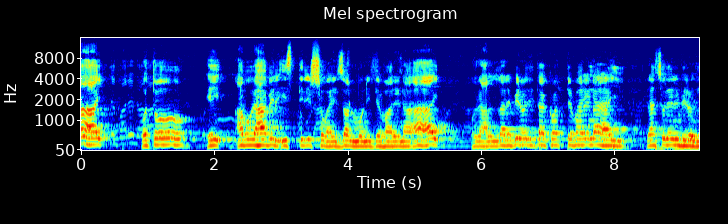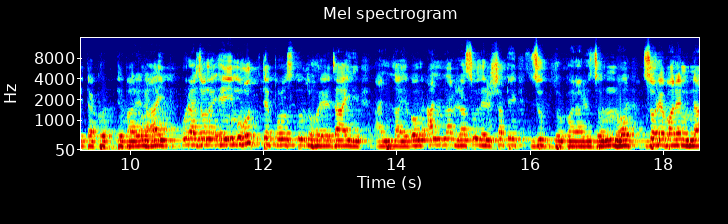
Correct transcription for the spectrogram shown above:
নাই? ও তো এই আবু রাহাবের স্ত্রীর সময় জন্ম নিতে পারে নাই? ওরা আল্লাহর বিরোধিতা করতে পারে নাই, রাসুলের বিরোধিতা করতে পারে নাই, ওরা যেন এই মুহূর্তে প্রস্তুত হয়ে যায় আল্লাহ এবং আল্লাহর রাসুলের সাথে যুদ্ধ করার জন্য। জোরে বলেন না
